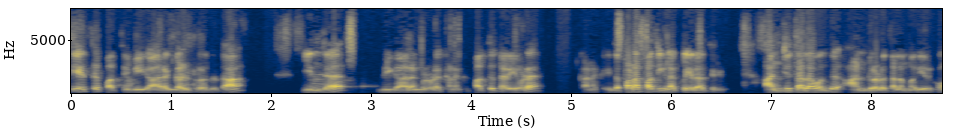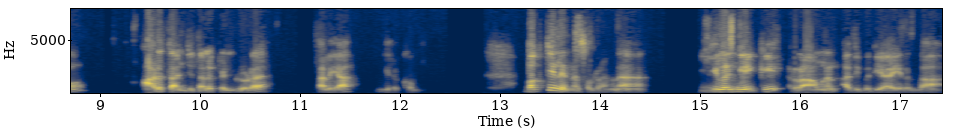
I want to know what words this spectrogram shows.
சேர்த்து பத்து விகாரங்கள்ன்றதுதான் இந்த விகாரங்களோட கணக்கு பத்து தலையோட கணக்கு. இந்த படம் பாத்தீங்கன்னா கிளியரா தெரியும். அஞ்சு தலை வந்து ஆண்களோட தலை மாதிரி இருக்கும். அடுத்த அஞ்சு தலை பெண்களோட தலையா இருக்கும். பக்தியில என்ன சொல்றாங்கன்னா இலங்கைக்கு ராவணன் அதிபதியா இருந்தான்.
